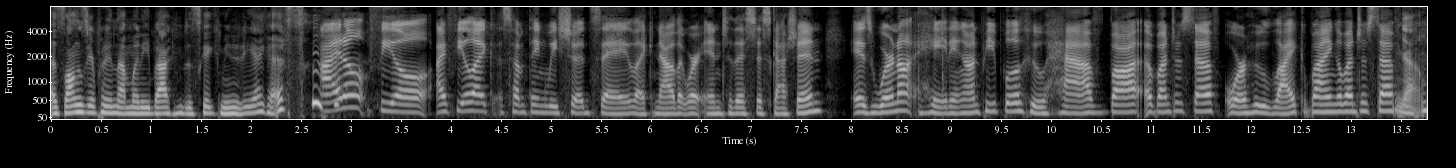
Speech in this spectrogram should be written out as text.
as long as you're putting that money back into the skate community, I guess. I don't feel I feel like something we should say like now that we're into this discussion is we're not hating on people who have bought a bunch of stuff or who like buying a bunch of stuff. Yeah.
